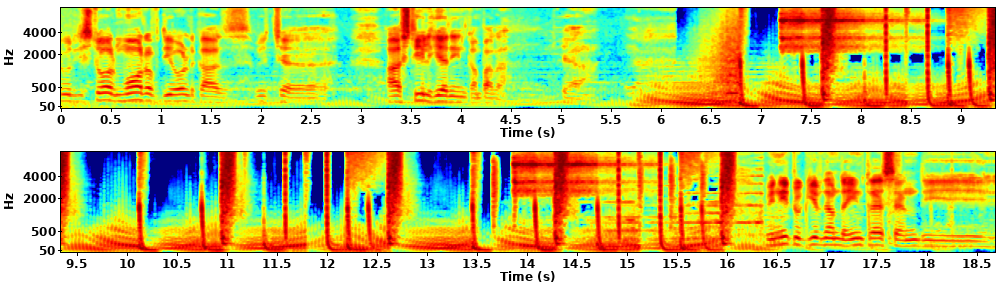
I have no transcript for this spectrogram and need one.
to restore more of the old cars which uh, are still here in Kampala. Yeah. Need to give them the interest and the,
